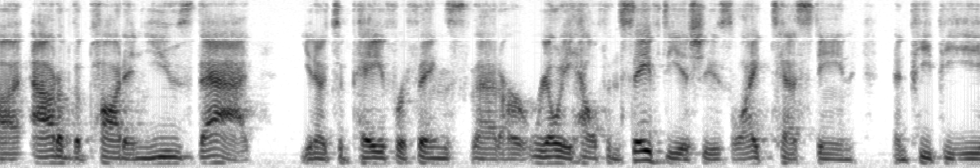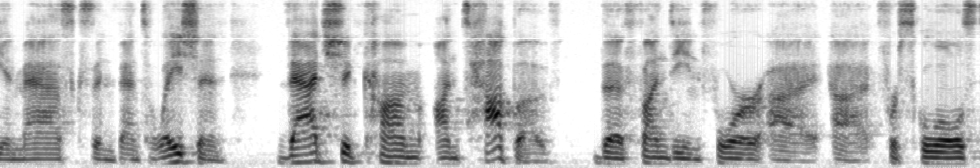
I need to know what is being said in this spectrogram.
uh, out of the pot and use that you know, to pay for things that are really health and safety issues like testing and PPE and masks and ventilation, that should come on top of the funding for uh, uh, for schools.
